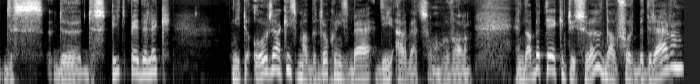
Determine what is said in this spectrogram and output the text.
de, de, de speedpedelec niet de oorzaak is, maar betrokken is bij die arbeidsongevallen. En dat betekent dus wel dat voor bedrijven,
